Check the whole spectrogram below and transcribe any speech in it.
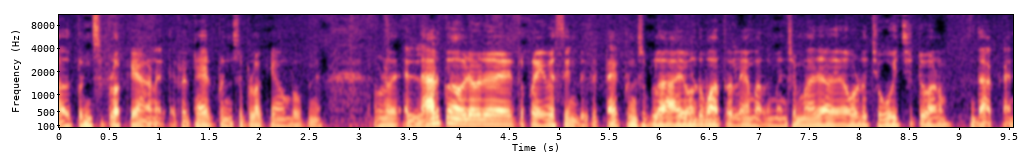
അത് പ്രിൻസിപ്പളൊക്കെയാണ് റിട്ടയർഡ് പ്രിൻസിപ്പളൊക്കെ ആകുമ്പോൾ പിന്നെ നമ്മൾ എല്ലാവർക്കും അവരവരായിട്ട് പ്രൈവസി ഉണ്ട്. റിട്ടയർഡ് പ്രിൻസിപ്പൾ ആയതുകൊണ്ട് മാത്രമല്ല ഞാൻ പറഞ്ഞു മനുഷ്യന്മാരോട് ചോദിച്ചിട്ട് വേണം ഇതാക്കാൻ.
